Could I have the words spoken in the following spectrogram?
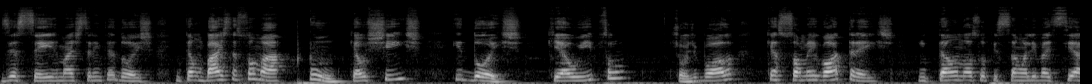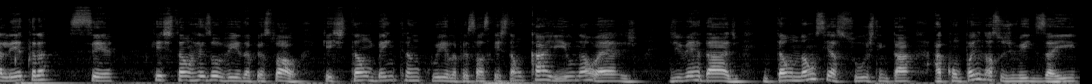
16 mais 32. Então basta somar 1, que é o X, e 2, que é o y, show de bola, que a soma é igual a 3. Então, nossa opção ali vai ser a letra C. Questão resolvida, pessoal. Questão bem tranquila, pessoal. Essa questão caiu na UERJ, de verdade. Então, não se assustem, tá? Acompanhem nossos vídeos aí,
